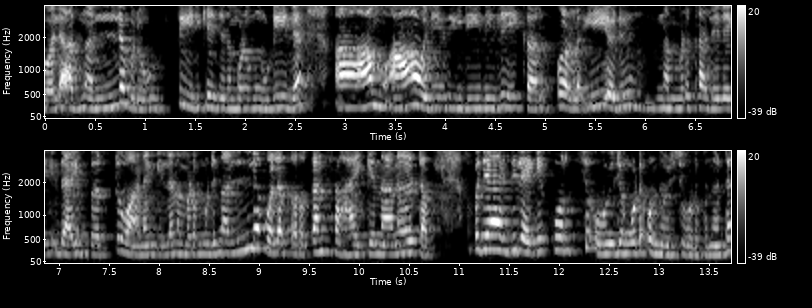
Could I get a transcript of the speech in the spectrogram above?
പോലെ അത് നല്ല പോലെ ഒട്ടിയിരിക്കുകയും ചെയ്യും നമ്മുടെ മുടിയിൽ ആ ആ ഒരു രീതിയിൽ ഈ കറുപ്പുള്ള ഈ ഒരു നമ്മുടെ തലയിലേക്ക് ഡൈ പെരട്ടുവാണെങ്കിൽ നമ്മുടെ മുടി നല്ല പോലെ കറുക്കാൻ സഹായിക്കുന്നതാണ് കേട്ടോ. അപ്പോൾ ഞാൻ ഇതിലേക്ക് കുറച്ച് ഓയിലും കൂടെ ഒന്ന് ഒഴിച്ച് കൊടുക്കുന്നുണ്ട്.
